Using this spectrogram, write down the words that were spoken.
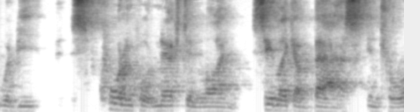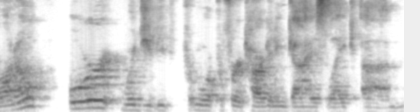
would be quote unquote next in line, say like a Bass in Toronto, or would you be more prefer targeting guys like um,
